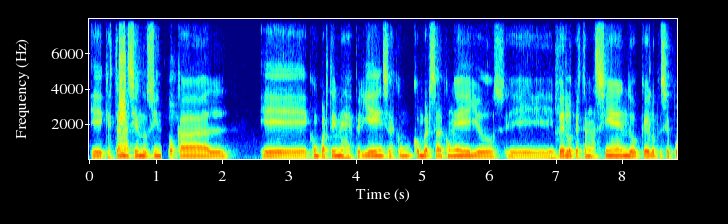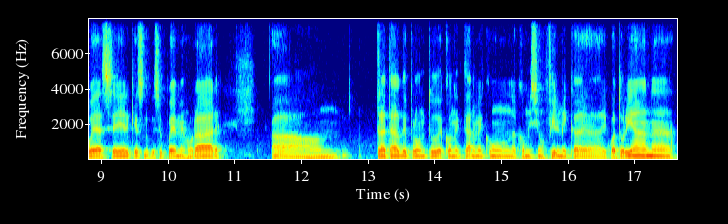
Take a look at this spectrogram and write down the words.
que están haciendo sin local, eh, compartir mis experiencias, conversar con ellos, ver lo que están haciendo, qué es lo que se puede hacer, qué es lo que se puede mejorar tratar de pronto de conectarme con la Comisión Fílmica Ecuatoriana,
